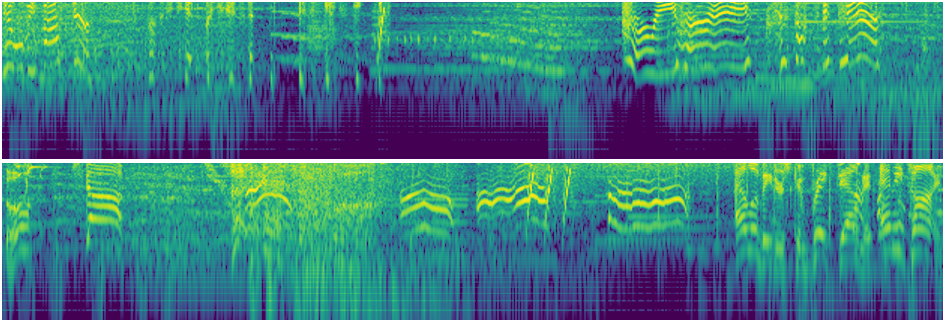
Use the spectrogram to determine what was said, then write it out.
It will be faster! hurry, hurry! it's here! Oh, stop! Elevators can break down at any time,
